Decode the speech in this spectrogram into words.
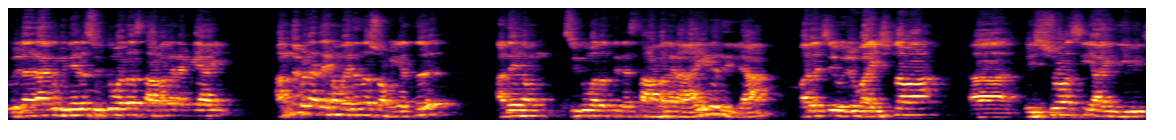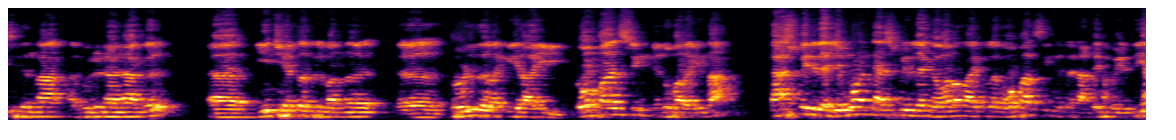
ഗുരുനാനാക്ക് പിന്നീട് സിഖുമത സ്ഥാപകനൊക്കെ ആയി. അന്ന് ഇവിടെ അദ്ദേഹം വരുന്ന സമയത്ത് അദ്ദേഹം സിഖുമതത്തിന്റെ സ്ഥാപകനായിരുന്നില്ല. മറിച്ച് ഒരു വൈഷ്ണവ വിശ്വാസിയായി ജീവിച്ചിരുന്ന ഗുരുനാനാക്ക് ഈ ക്ഷേത്രത്തിൽ വന്ന് തൊഴുതിറങ്ങിയതായി ഗോപാൽ സിംഗ് എന്ന് പറയുന്ന കാശ്മീരിലെ ജമ്മു ആൻഡ് കാശ്മീരിലെ ഗവർണർ ആയിട്ടുള്ള ഗോപാൽ സിംഗ് തന്നെ അദ്ദേഹം എഴുതിയ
